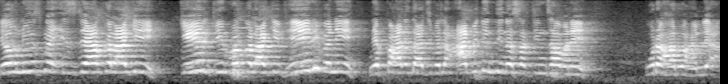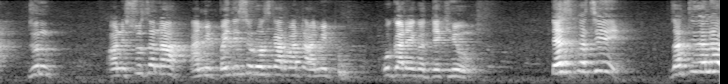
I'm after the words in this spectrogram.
त्यो न्युजमा इजरायलको लागि केयर गिर्फको लागि फेरि पनि नेपाली दाजुभाइलाई आवेदन दिन सकिन्छ भने कुराहरू हामीले जुन अनि सूचना हामी वैदेशिक रोजगारबाट हामी उ गरेको देख्यौँ। त्यसपछि जतिजना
